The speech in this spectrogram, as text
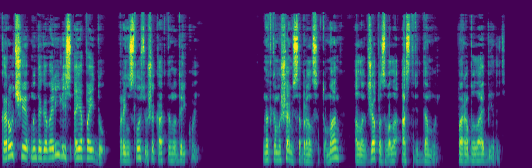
«Короче, мы договорились, а я пойду», – пронеслось уже как-то над рекой. Над камышами собрался туман, а Лакджа позвала Астрид домой. Пора было обедать.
